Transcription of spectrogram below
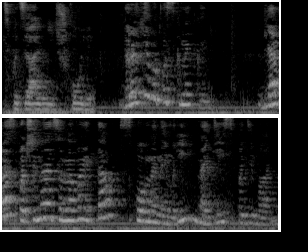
спеціальній школі. Дорогі випускники, для вас починається новий етап, сповнений мрій, надій, сподівань.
